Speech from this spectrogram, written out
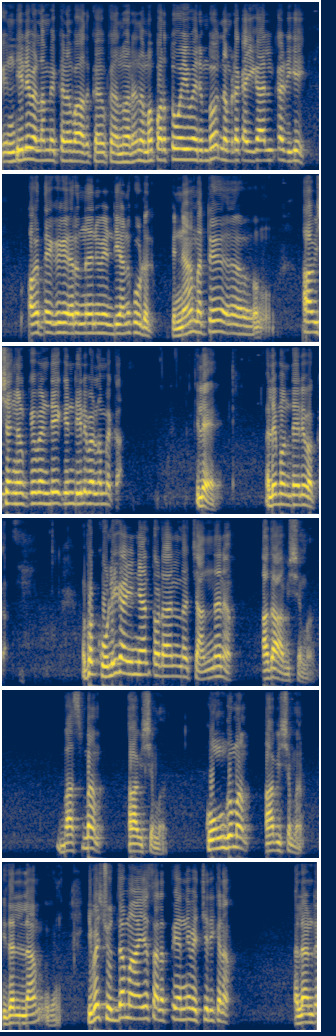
കിണ്ടിയിൽ വെള്ളം വെക്കണ വാതൊക്കെ എന്ന് പറയുന്നത് നമ്മൾ പുറത്ത് പോയി വരുമ്പോൾ നമ്മുടെ കൈകാലിൽ കഴുകി അകത്തേക്ക് കയറുന്നതിന് വേണ്ടിയാണ് കൂടുതലും. പിന്നെ മറ്റ് ആവശ്യങ്ങൾക്ക് വേണ്ടി കിണ്ടിയിൽ വെള്ളം വെക്കാം. ഇല്ലേ? അല്ലെ മന്തയിൽ വെക്കാം. അപ്പോൾ കുളി കഴിഞ്ഞാൽ തൊടാനുള്ള ചന്ദനം അത് ആവശ്യമാണ്. ഭസ്മം ആവശ്യമാണ്. കുങ്കുമം ആവശ്യമാണ്. ഇതെല്ലാം. ഇവ ശുദ്ധമായ സ്ഥലത്ത് തന്നെ വെച്ചിരിക്കണം. അല്ലാണ്ട്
